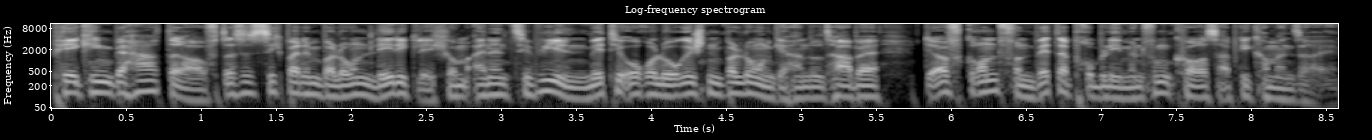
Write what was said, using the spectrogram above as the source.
Peking beharrt darauf, dass es sich bei dem Ballon lediglich um einen zivilen meteorologischen Ballon gehandelt habe, der aufgrund von Wetterproblemen vom Kurs abgekommen sei.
